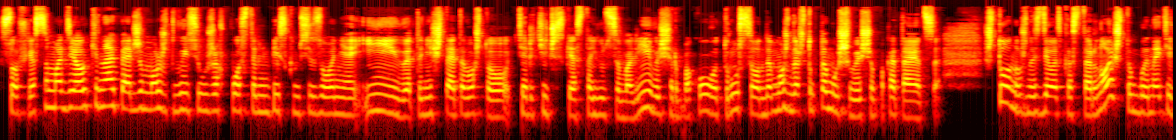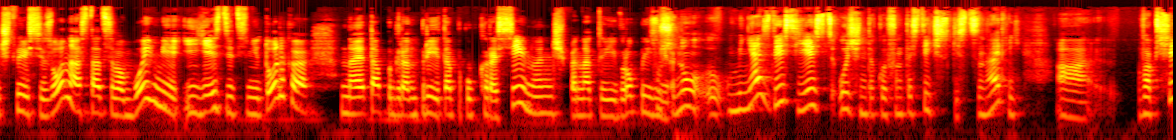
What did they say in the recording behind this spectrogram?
Софья Самоделкина, опять же, может выйти уже в постолимпийском сезоне. И это не считая того, что теоретически остаются Валиева, Щербакова, Трусова, да может даже Туктамышева еще покатается. Что нужно сделать Косторной, чтобы на эти четыре сезона остаться в обойме и ездить не только на этапы Гран-при, этапы Кубка России, но и на чемпионаты Европы и Слушай, мира? ну, у меня здесь есть очень такой фантастический сценарий. А, Вообще,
